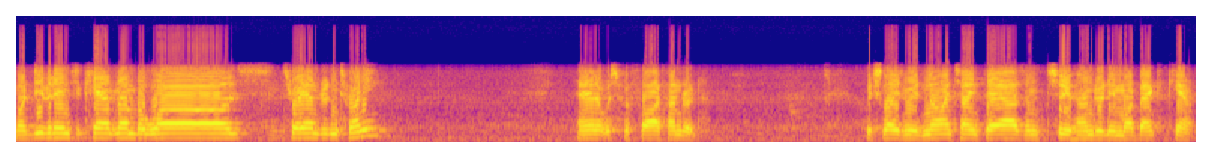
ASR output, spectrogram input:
My dividends account number was 320 and it was for 500 which leaves me with 19,200 in my bank account.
